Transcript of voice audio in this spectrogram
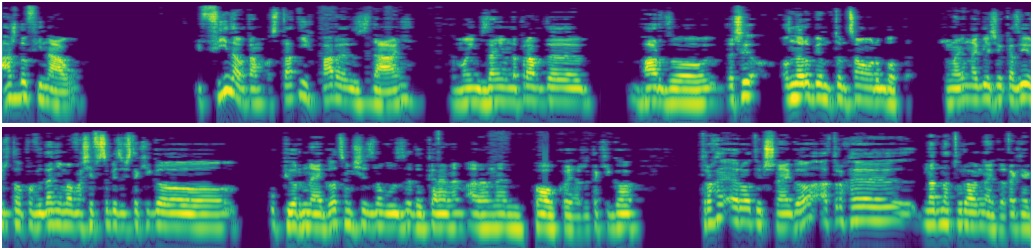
aż do finału. I finał tam ostatnich parę zdań, moim zdaniem naprawdę bardzo, znaczy one robią tą całą robotę. Że nagle się okazuje, że to opowiadanie ma właśnie w sobie coś takiego upiornego, co mi się znowu z Edgarem Alanem po kojarzy, takiego trochę erotycznego, a trochę nadnaturalnego, tak jak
